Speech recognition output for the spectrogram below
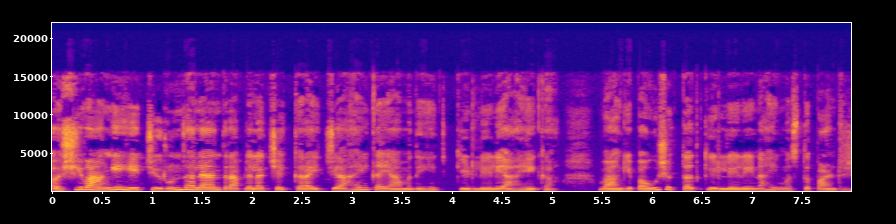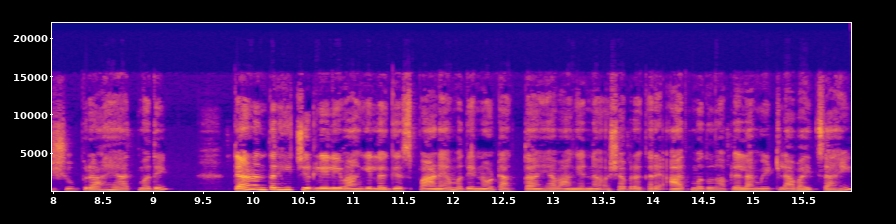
अशी वांगी ही चिरून झाल्यानंतर आपल्याला चेक करायची आहे का? यामध्येही किडलेली आहे का? वांगी पाहू शकतात किडलेली नाही मस्त पांढरी शुभ्र आहे आतमध्ये. त्यानंतर ही चिरलेली वांगी लगेच पाण्यामध्ये न टाकता ह्या वांग्यांना अशा प्रकारे आतमधून आपल्याला मीठ लावायचं आहे.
